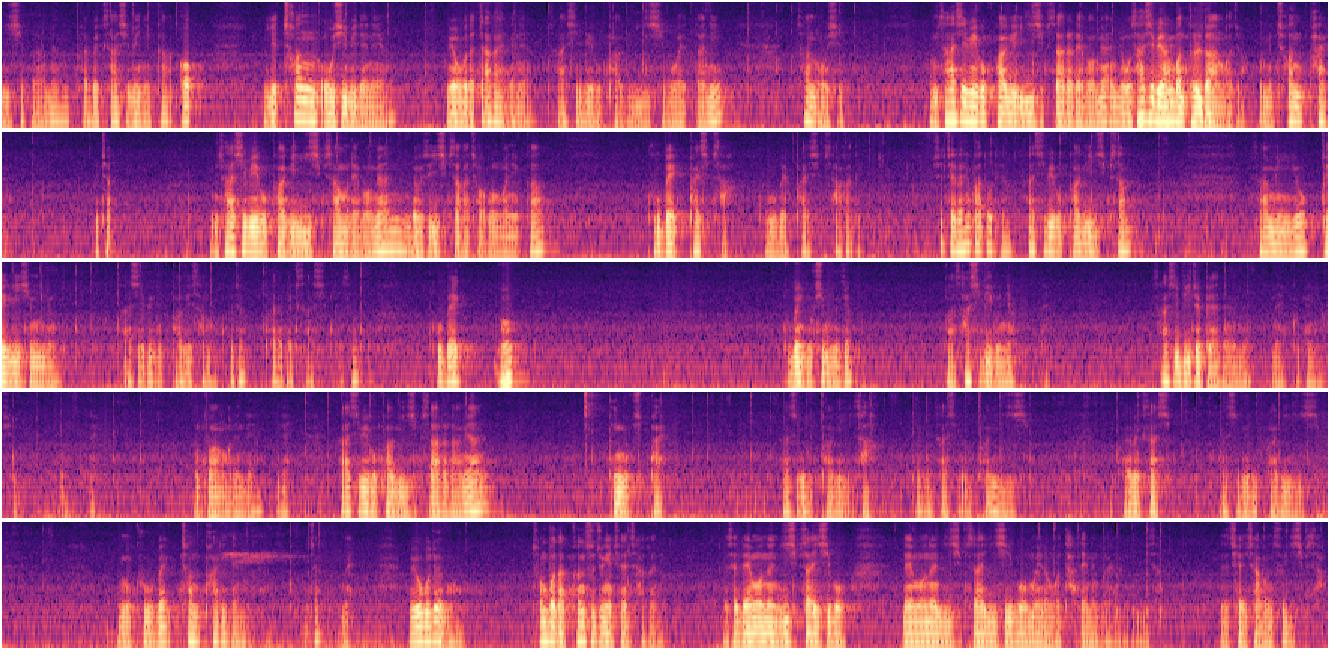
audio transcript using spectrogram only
20을 하면 840이니까 어? 이게 1050이 되네요 이거보다 작아야 되네요 42 곱하기 25 했더니 1050 그럼 42 곱하기 24를 해보면 요거 40을 한번 덜 더한 거죠. 그러면 1008. 그렇죠? 그럼 42 곱하기 23을 해보면 여기서 24가 적은 거니까 984. 984가 되겠죠. 실제로 해봐도 돼요. 42 곱하기 23. 326, 126. 42 곱하기 3. 그죠? 840에서 900 어? 966이요? 아, 42군요. 네. 42를 빼야 되는데. 네, 966. 네. 엉뚱한 거랬네요. 네. 42 곱하기 24를 하면 168. 42 곱하기 4. 42 곱하기 20. 840. 42 곱하기 20. 그러면 900, 1008이 되는 거예요. 그죠? 네. 요거죠, 요거. 1000보다 큰 수 중에 제일 작은 애. 그래서 네모는 24, 25, 네모는 24, 25 뭐 이런 거 다 되는 거예요. 24. 그래서 제일 작은 수 24.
